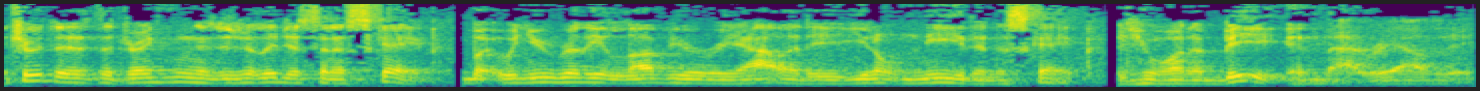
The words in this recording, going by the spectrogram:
The truth is, the drinking is usually just an escape. But when you really love your reality, you don't need an escape. You want to be in that reality.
